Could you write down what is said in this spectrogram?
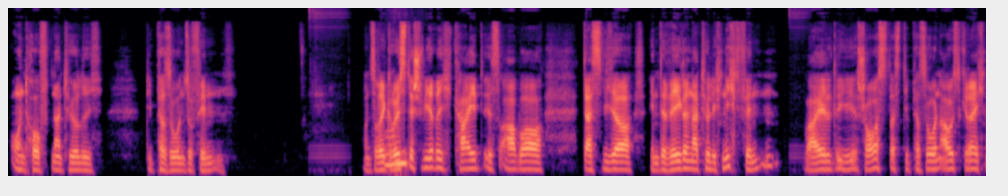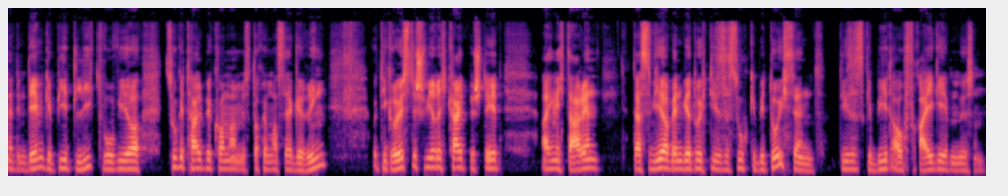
und hofft natürlich, die Person zu finden. Unsere größte Schwierigkeit ist aber, dass wir in der Regel natürlich nicht finden, weil die Chance, dass die Person ausgerechnet in dem Gebiet liegt, wo wir zugeteilt bekommen haben, ist doch immer sehr gering. Und die größte Schwierigkeit besteht eigentlich darin, dass wir, wenn wir durch dieses Suchgebiet durch sind, dieses Gebiet auch freigeben müssen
